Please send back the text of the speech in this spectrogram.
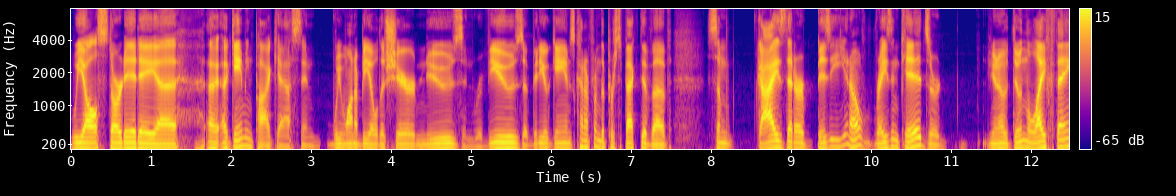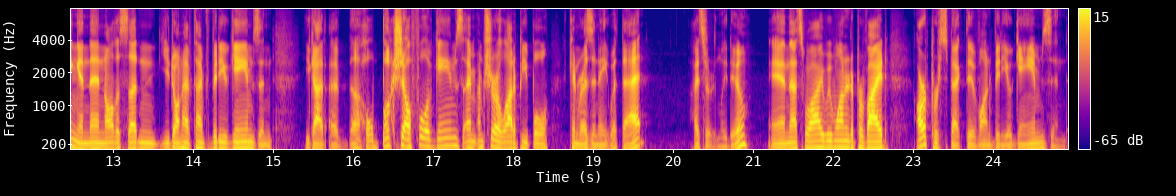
We all started a uh, a, gaming podcast, and we want to be able to share news and reviews of video games, kind of from the perspective of some guys that are busy, you know, raising kids or you know doing the life thing, and then all of a sudden you don't have time for video games, and you got a, a whole bookshelf full of games. I'm, I'm sure a lot of people can resonate with that. I certainly do, and that's why we wanted to provide our perspective on video games and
